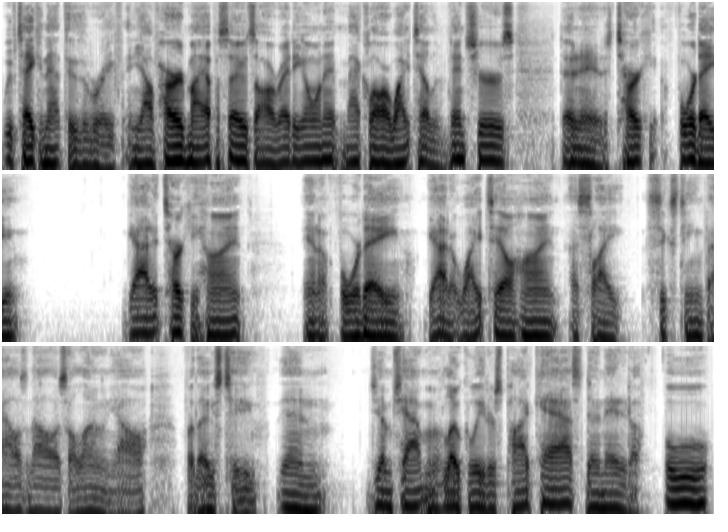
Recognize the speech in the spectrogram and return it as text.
we've taken that through the roof. And y'all have heard my episodes already on it. McLaurin Whitetail Adventures donated a turkey, four day guided turkey hunt and a four day guided whitetail hunt. That's like $16,000 alone, y'all, for those two. Then Jim Chapman of Local Leaders Podcast donated a full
